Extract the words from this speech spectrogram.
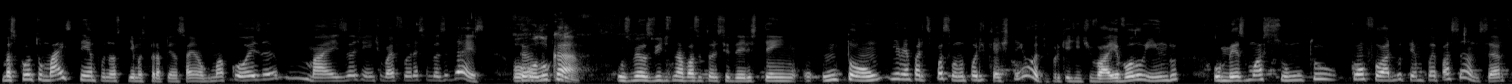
Mas quanto mais tempo nós temos para pensar em alguma coisa, mais a gente vai florescendo as ideias. Ô, ô Luca, os meus vídeos na voz da torcida eles têm um tom e a minha participação no podcast tem outro, porque a gente vai evoluindo o mesmo assunto conforme o tempo vai passando, certo?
